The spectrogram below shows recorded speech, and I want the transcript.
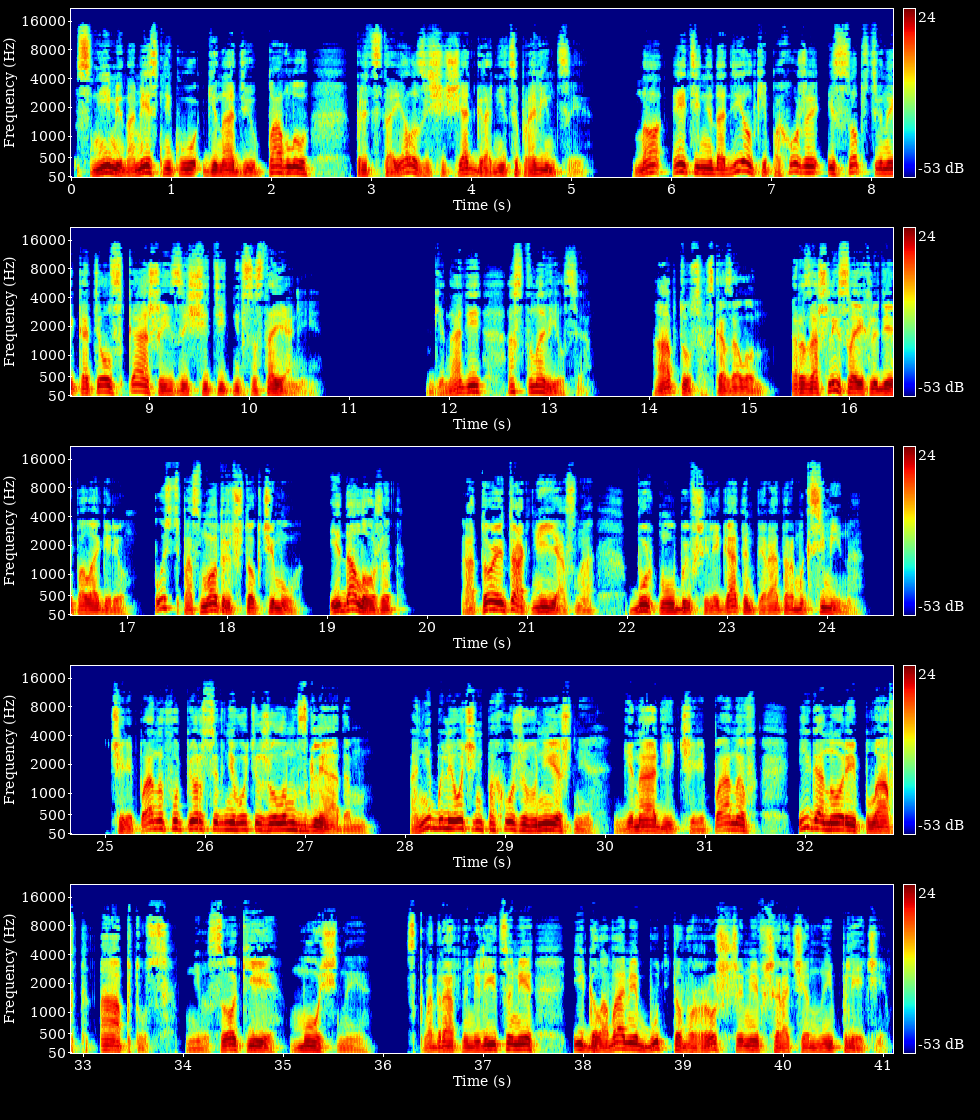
С ними наместнику Геннадию Павлу предстояло защищать границы провинции. Но эти недоделки, похоже, и собственный котел с кашей защитить не в состоянии. Геннадий остановился. «Аптус», — сказал он, — «разошли своих людей по лагерю. Пусть посмотрят, что к чему, и доложат». «А то и так неясно», — буркнул бывший легат императора Максимина. Черепанов уперся в него тяжелым взглядом. Они были очень похожи внешне, Геннадий Черепанов и Ганорий Плафт Аптус, невысокие, мощные, с квадратными лицами и головами, будто вросшими в широченные плечи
